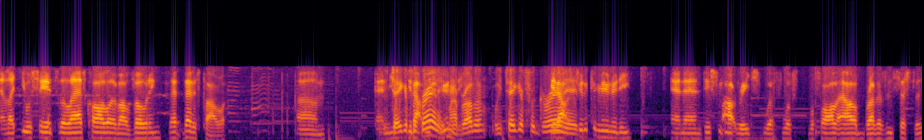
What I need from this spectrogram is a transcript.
and like you were saying to the last caller about voting, that that is power. Um, and We you take it for out in the granted, my brother. We take it for get out granted. to the community and then do some outreach with with with all our brothers and sisters.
